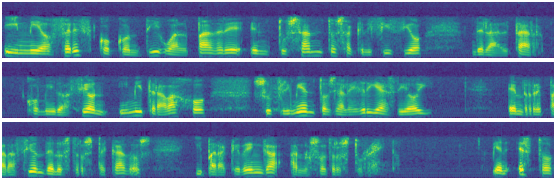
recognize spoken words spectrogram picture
y me ofrezco contigo al Padre en tu santo sacrificio del altar con mi oración y mi trabajo, sufrimientos y alegrías de hoy, en reparación de nuestros pecados y para que venga a nosotros tu reino. Bien, esto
